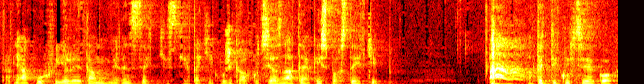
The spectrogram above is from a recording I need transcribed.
tak v nějakou chvíli tam jeden z těch, z těch tatíků říkal, kluci, já znáte nějaký sprostý vtip. A teď ty kluci jako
